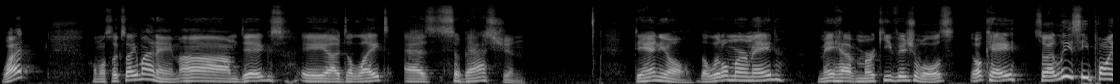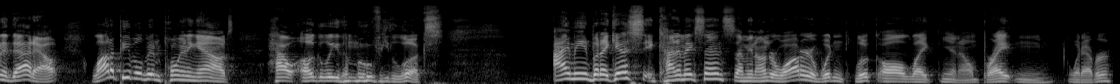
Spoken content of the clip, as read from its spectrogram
what? Almost looks like my name. Um, Diggs, a uh, delight as Sebastian. Daniel, The Little Mermaid, may have murky visuals. Okay, so at least he pointed that out. A lot of people have been pointing out how ugly the movie looks. I mean, but I guess it kind of makes sense. I mean, underwater, it wouldn't look all like, you know, bright and whatever.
